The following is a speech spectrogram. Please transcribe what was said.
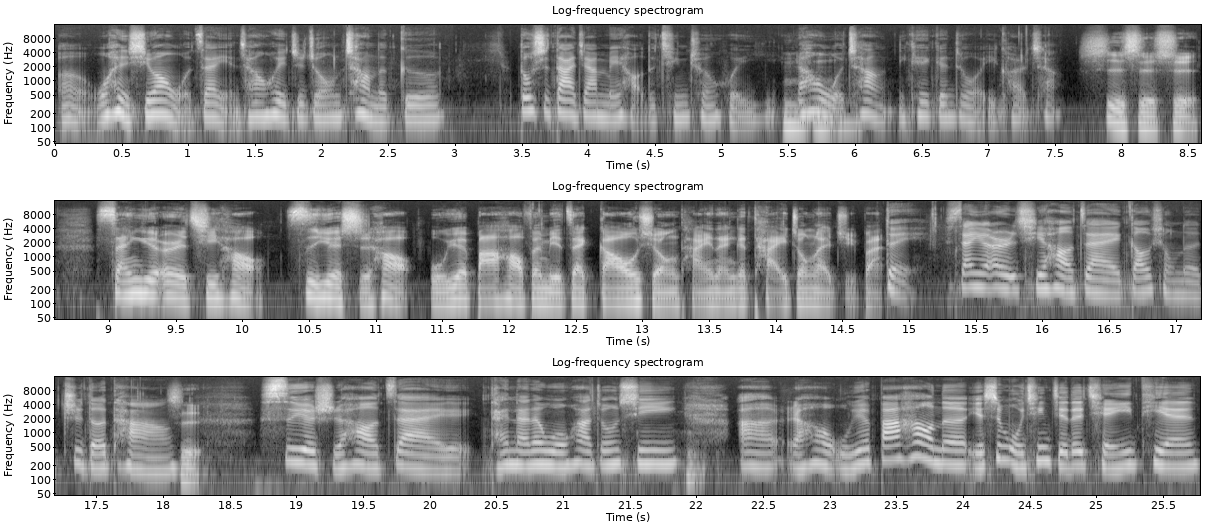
呃，我很希望我在演唱会之中唱的歌。都是大家美好的青春回忆，然后我唱，你可以跟着我一块儿唱。是是是，三月二十七号、四月十号、五月八号分别在高雄、台南跟台中来举办。对，三月二十七号在高雄的志德堂。是。四月十号在台南的文化中心啊、呃，然后五月八号呢，也是母亲节的前一天，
